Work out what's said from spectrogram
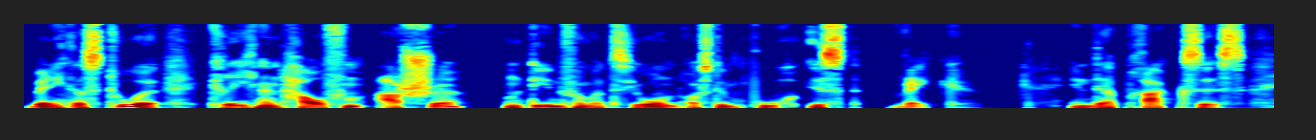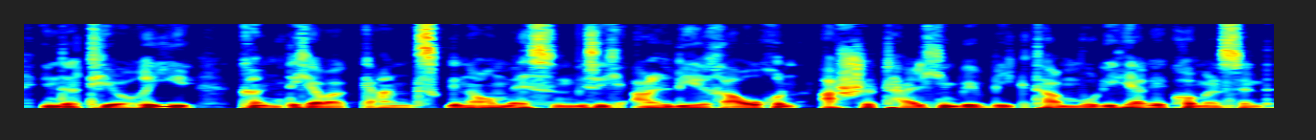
Wenn ich das tue, kriege ich einen Haufen Asche und die Information aus dem Buch ist weg. In der Praxis, in der Theorie könnte ich aber ganz genau messen, wie sich all die Rauch- und Ascheteilchen bewegt haben, wo die hergekommen sind.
